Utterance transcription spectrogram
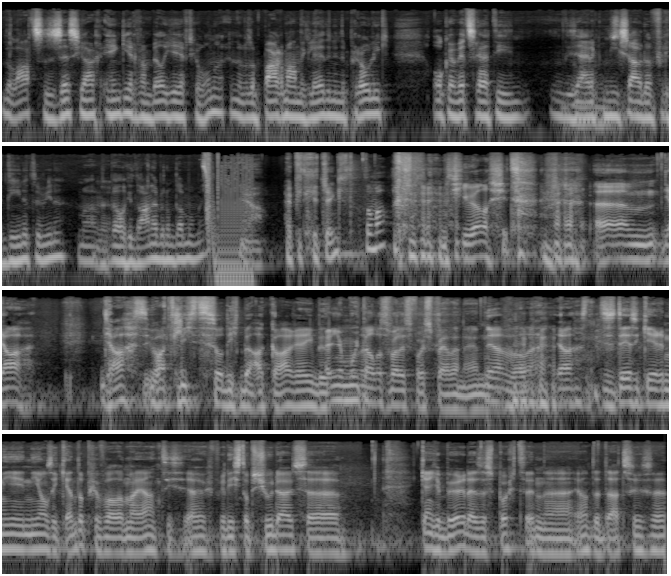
de laatste zes jaar één keer van België heeft gewonnen. En dat was een paar maanden geleden in de Pro League. Ook een wedstrijd die, die ze eigenlijk niet zouden verdienen te winnen. Maar nee. wel gedaan hebben op dat moment. Ja. Heb je het gejinxed, Thomas? Misschien wel, shit. um, ja, ja, het ligt zo dicht bij elkaar. Hè. Bedoel, en je moet alles wel eens voorspellen. Hè. Ja, voilà. ja, het is deze keer niet, niet onze kent opgevallen, maar ja, het is, ja, je verliest op shootouts. Uh, kan gebeuren, dat is een sport. En uh, ja, de Duitsers uh,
